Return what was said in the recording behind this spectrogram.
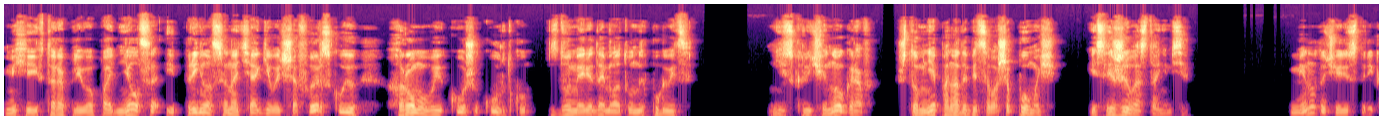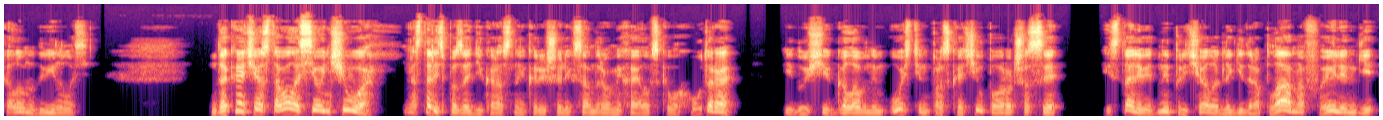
Михеев торопливо поднялся и принялся натягивать шоферскую хромовую кожу куртку с двумя рядами латунных пуговиц. — Не исключено, граф, что мне понадобится ваша помощь, если живы останемся. Минута через три колонна двинулась. До Качи оставалось всего ничего. Остались позади красные крыши Александрово-Михайловского хутора. Идущий к головным Остин проскочил поворот шоссе, и стали видны причалы для гидропланов, эллинги,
